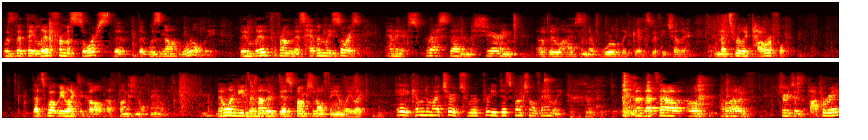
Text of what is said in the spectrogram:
was that they lived from a source that, that was not worldly. They lived from this heavenly source and they expressed that in the sharing of their lives and their worldly goods with each other. And that's really powerful. That's what we like to call a functional family. No one needs another dysfunctional family. Like, hey, come to my church. We're a pretty dysfunctional family. That's how a lot of churches operate.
